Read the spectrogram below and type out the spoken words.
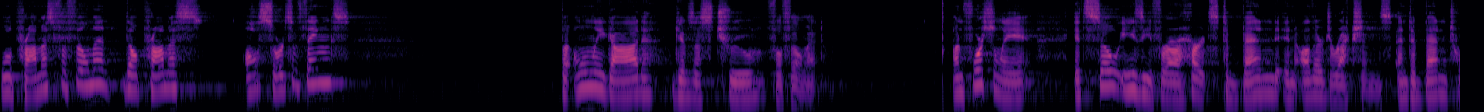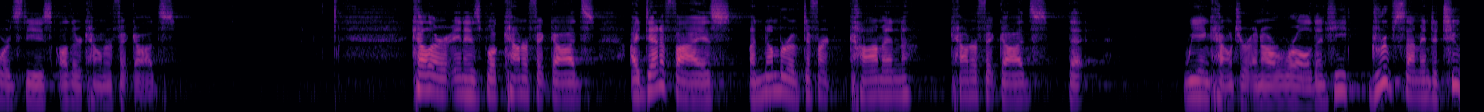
will promise fulfillment, they'll promise all sorts of things, but only God gives us true fulfillment. Unfortunately, it's so easy for our hearts to bend in other directions and to bend towards these other counterfeit gods. Keller, in his book Counterfeit Gods, identifies a number of different common counterfeit gods we encounter in our world. And he groups them into two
